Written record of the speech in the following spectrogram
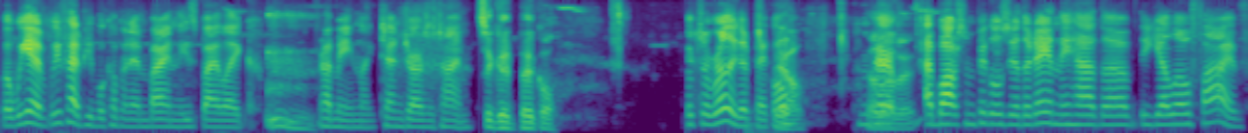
but we have we've had people coming in buying these by like I mean like ten jars a time. it's a good pickle. It's a really good pickle. Yeah, Compare- love it. I bought some pickles the other day, and they had the the yellow five.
